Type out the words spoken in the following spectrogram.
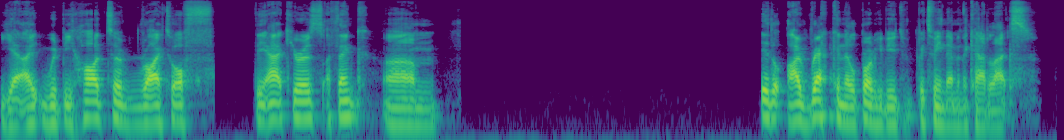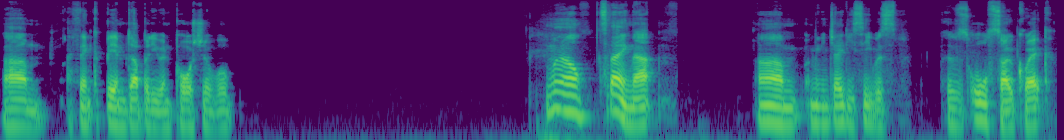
yeah, it would be hard to write off the Acuras. I think. Um, it'll. I reckon it'll probably be between them and the Cadillacs. Um, I think BMW and Porsche will. Well, saying that, um, I mean, JDC was was also quick.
